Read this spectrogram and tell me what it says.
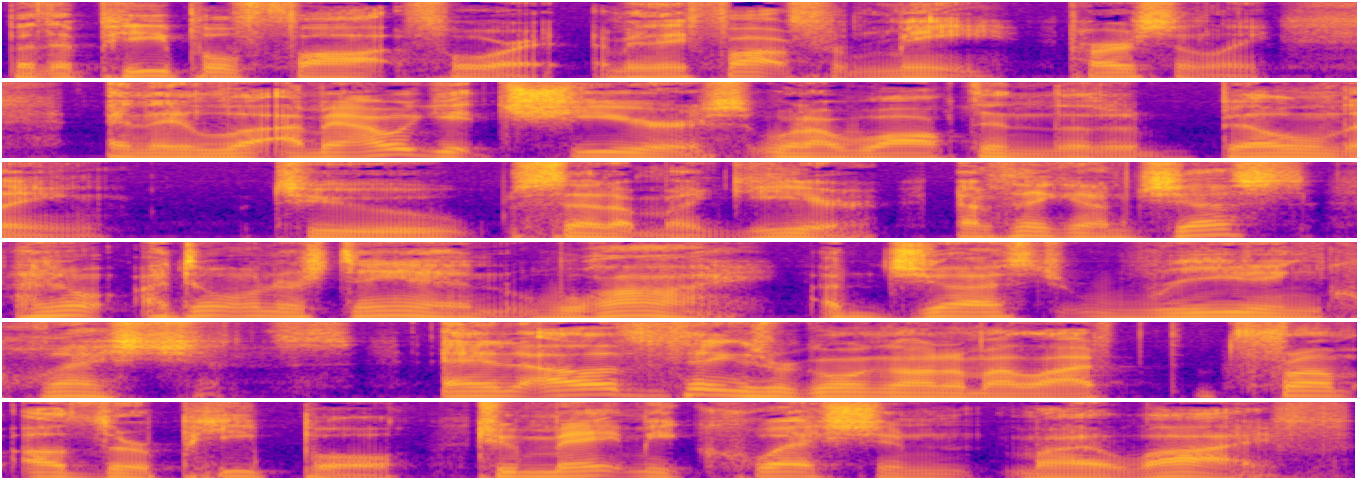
But the people fought for it. I mean, they fought for me personally, and they. Lo- I mean, I would get cheers when I walked into the building to set up my gear. I'm thinking I'm just I don't I don't understand why. I'm just reading questions. And other things were going on in my life from other people to make me question my life.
